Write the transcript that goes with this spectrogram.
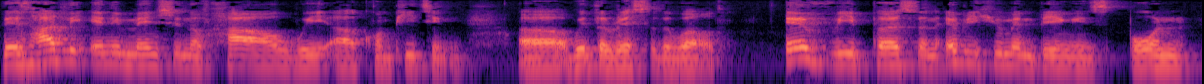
there's hardly any mention of how we are competing uh, with the rest of the world. Every person, every human being is born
